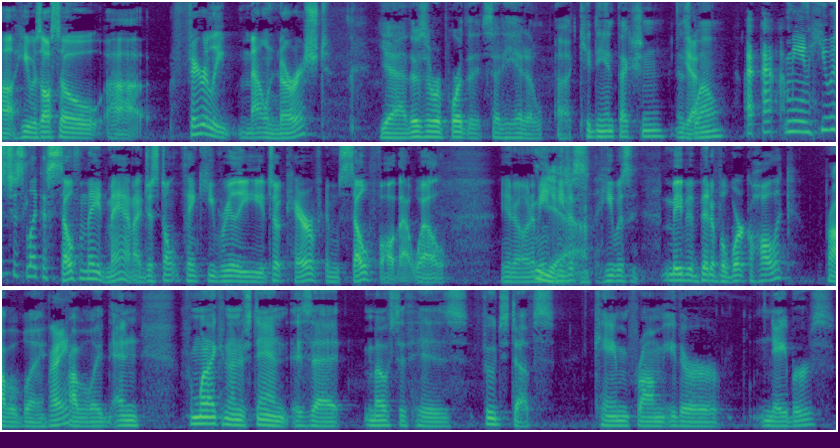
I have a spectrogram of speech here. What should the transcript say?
Uh, he was also uh, fairly malnourished. Yeah. There's a report that said he had a, a kidney infection as Yeah. well. I, I mean, he was just like a self-made man. I just don't think he really took care of himself all that well. You know what I mean? He Yeah. just he was maybe a bit of a workaholic. Probably. Right? Probably. And from what I can understand is that most of his foodstuffs came from either neighbors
